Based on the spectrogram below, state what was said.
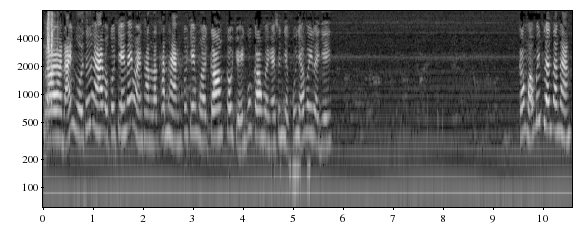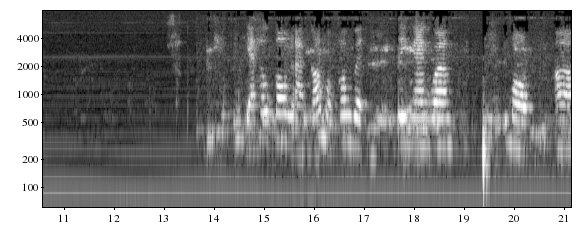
Rồi hồi nãy người thứ hai mà cô Trang thấy hoàn thành là Thanh Hằng. Cô Trang mời con câu chuyện của con về ngày sinh nhật của Nhã Vi là gì? Con mở mic lên Thanh Hằng. Dạ thưa cô là có một con vịt đi ngang qua một ờ,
